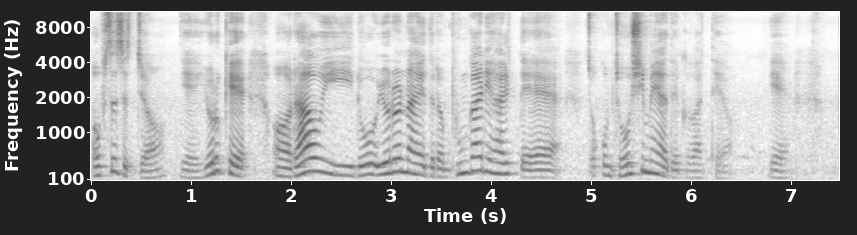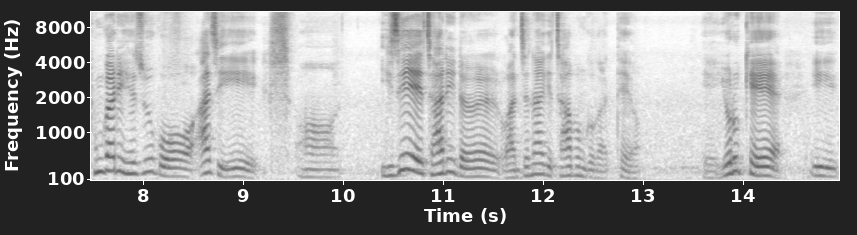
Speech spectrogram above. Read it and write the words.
없어졌죠. 예, 요렇게 어, 라우이로 요런 아이들은 분갈이 할 때 조금 조심해야 될 것 같아요. 예, 분갈이 해주고 아직 어, 이제의 자리를 완전하게 잡은 것 같아요. 예, 요렇게 이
